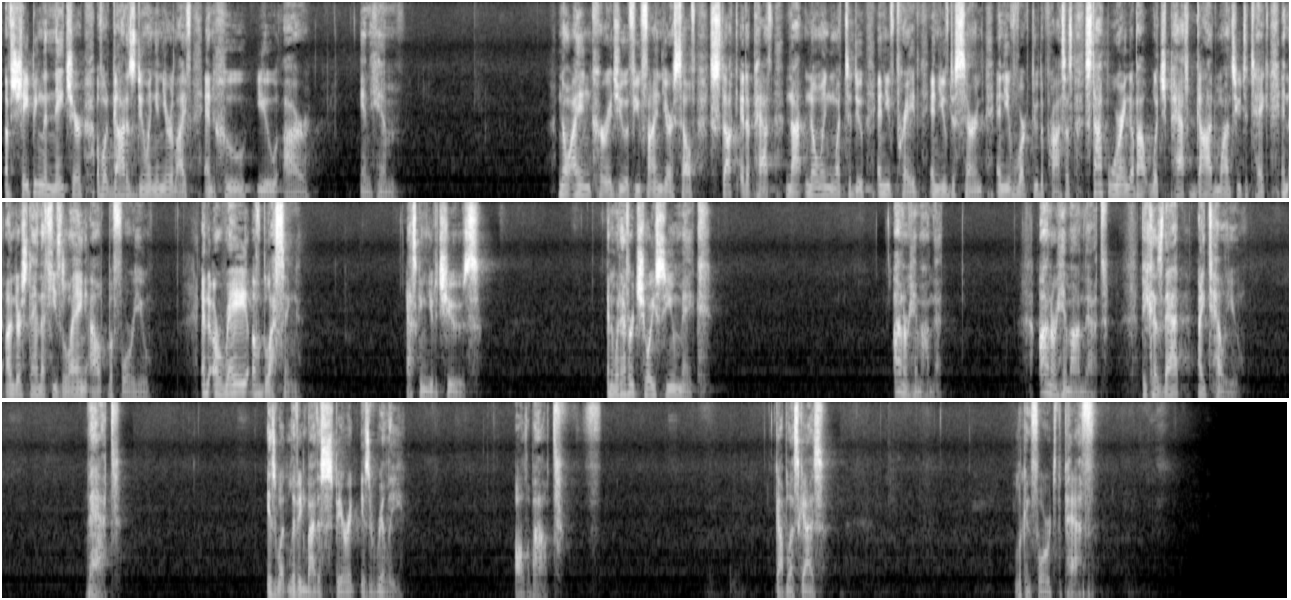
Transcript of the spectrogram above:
of shaping the nature of what God is doing in your life and who you are in Him. No, I encourage you if you find yourself stuck at a path, not knowing what to do, and you've prayed and you've discerned and you've worked through the process, stop worrying about which path God wants you to take and understand that He's laying out before you an array of blessing, asking you to choose. And whatever choice you make, honor Him on that. Honor Him on that. Because that, I tell you, that is what living by the Spirit is really all about. God bless, guys. Looking forward to the path.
